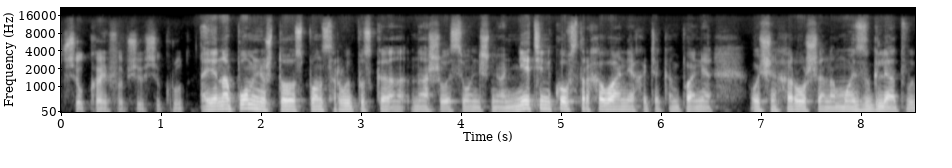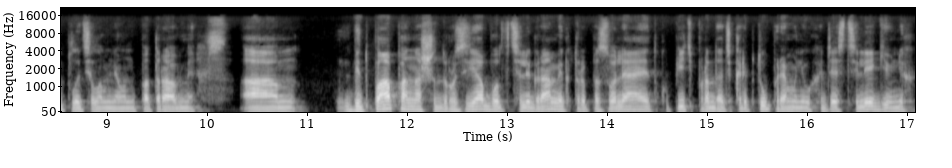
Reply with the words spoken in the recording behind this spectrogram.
Все, кайф вообще, все круто. А я напомню, что спонсор выпуска нашего сегодняшнего не Тиньков страхование, хотя компания очень хорошая, на мой взгляд, выплатила мне он по травме. А Битпапа, наши друзья, будут в Телеграме, который позволяет купить, продать крипту, прямо не выходя из телеги. У них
